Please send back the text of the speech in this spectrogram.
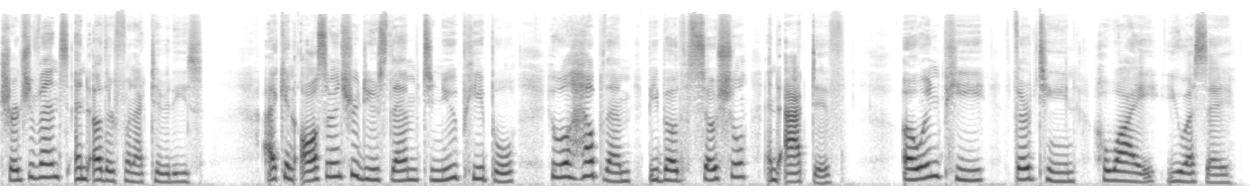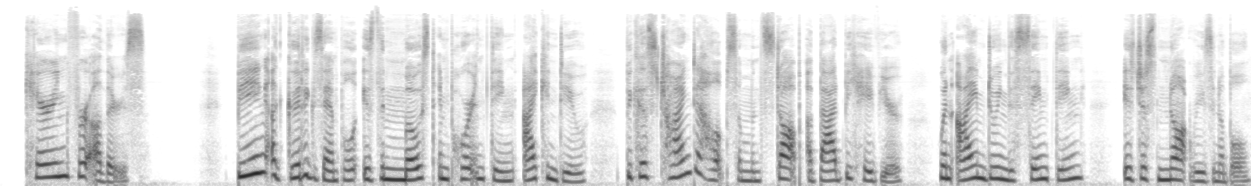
church events, and other fun activities. I can also introduce them to new people who will help them be both social and active. Owen P. 13, Hawaii, USA. Caring for others. Being a good example is the most important thing I can do because trying to help someone stop a bad behavior when I am doing the same thing is just not reasonable.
